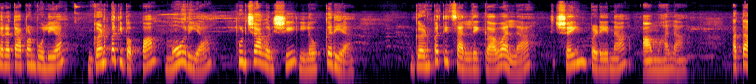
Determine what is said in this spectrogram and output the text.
तर आता आपण बोलूया गणपती बाप्पा मोरया पुढच्या वर्षी लवकर या. गणपती चालले गावाला चैन पडेना आम्हाला. आता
